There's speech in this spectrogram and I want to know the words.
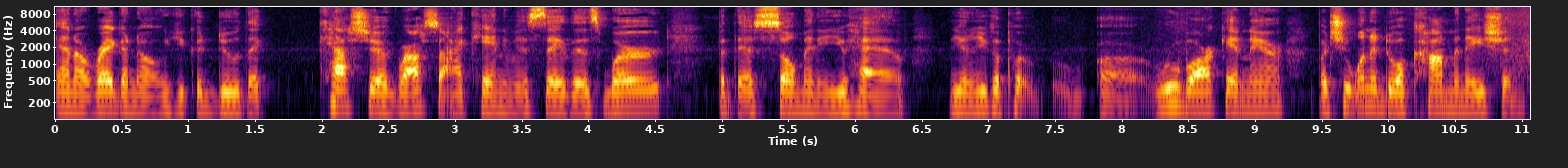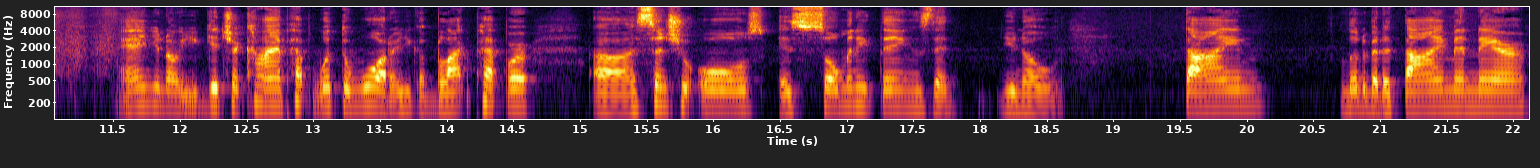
and oregano. You could do the cassia grassa. I can't even say this word, but there's so many you have. You know, you could put uh, rhubarb in there, but you want to do a combination. And you know, you get your cayenne pepper with the water. You got black pepper, uh, essential oils. Is so many things that you know, thyme, a little bit of thyme in there.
